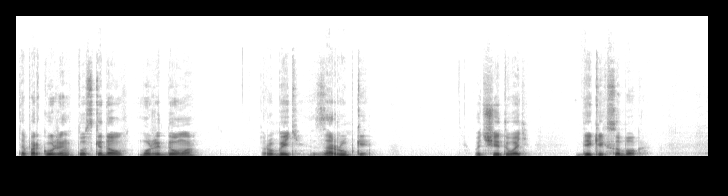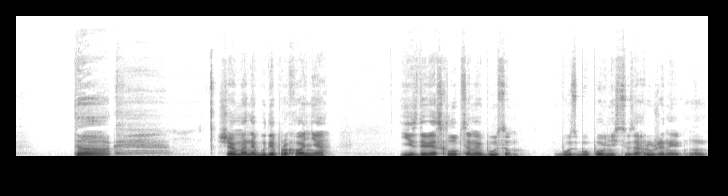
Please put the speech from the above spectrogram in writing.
Тепер кожен, хто скидав, може вдома робити зарубки. Отчитувати диких собак. Так. Ще в мене буде прохання. Їздив я з хлопцями бусом. Бус був повністю загружений. Ну,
